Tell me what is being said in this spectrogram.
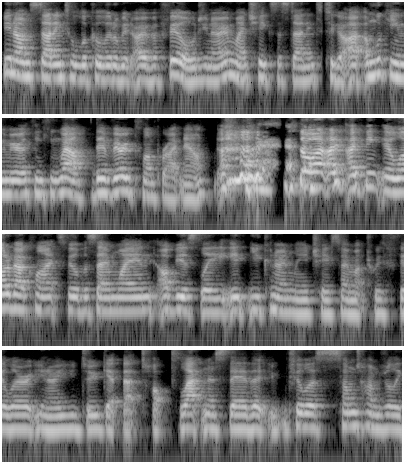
you know, I'm starting to look a little bit overfilled, you know, my cheeks are starting to go. I'm looking in the mirror thinking, wow, they're very plump right now. so I, I think a lot of our clients feel the same way. And obviously it, you can only achieve so much with filler. You know, you do get that top flatness there that fillers sometimes really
